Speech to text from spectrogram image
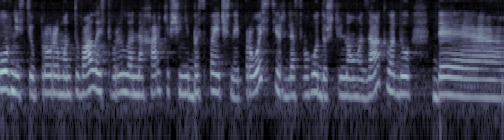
Повністю проремонтувала і створила на Харківщині безпечний простір для свого дошкільного закладу, де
